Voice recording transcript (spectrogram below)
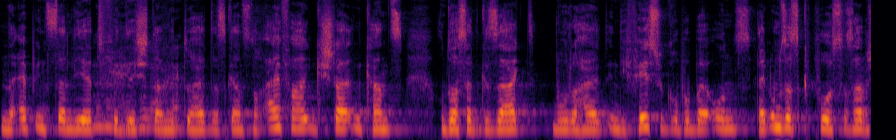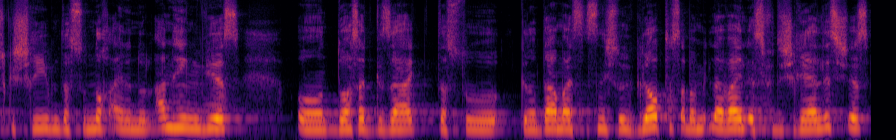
eine App installiert für ja, dich, genau. damit du halt das Ganze noch einfacher gestalten kannst. Und du hast halt gesagt, wo du halt in die Facebook-Gruppe bei uns deinen Umsatz gepostet hast, habe ich geschrieben, dass du noch eine Null anhängen wirst. Ja. Und du hast halt gesagt, dass du genau damals es nicht so geglaubt hast, aber mittlerweile es für dich realistisch ist.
